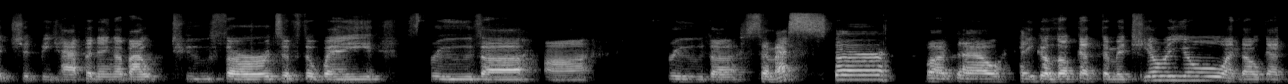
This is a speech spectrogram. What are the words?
It should be happening about two thirds of the way through the uh through the semester. But I'll take a look at the material and I'll get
